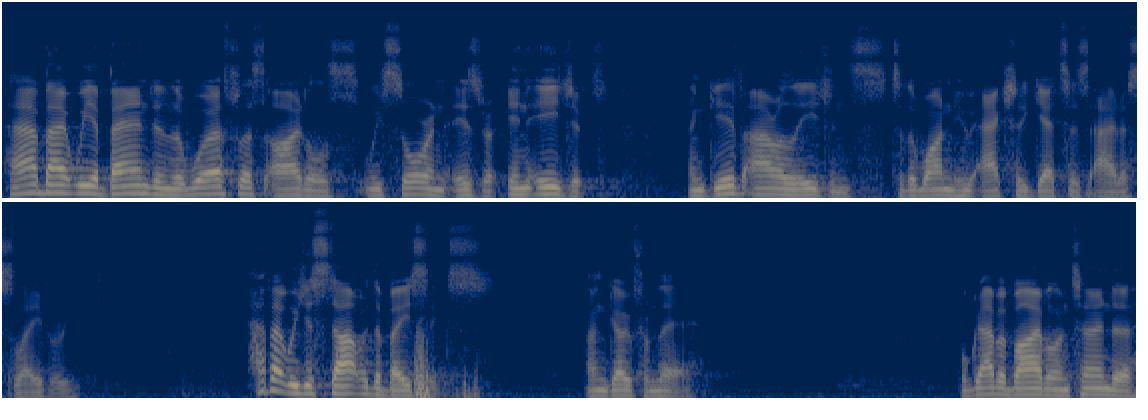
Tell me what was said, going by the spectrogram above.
How about we abandon the worthless idols we saw in, Israel, in Egypt and give our allegiance to the one who actually gets us out of slavery? How about we just start with the basics and go from there? We'll grab a Bible and turn to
